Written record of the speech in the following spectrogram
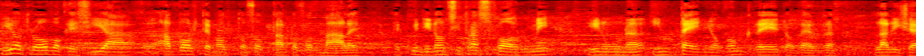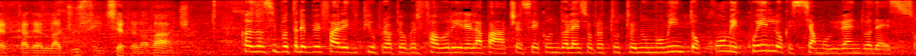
io trovo che sia eh, a volte molto soltanto formale e quindi non si trasformi in un impegno concreto per la ricerca della giustizia e della pace. Cosa si potrebbe fare di più proprio per favorire la pace, secondo lei, soprattutto in un momento come quello che stiamo vivendo adesso?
